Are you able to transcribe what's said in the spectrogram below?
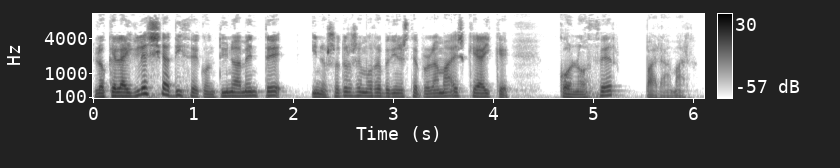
Lo que la Iglesia dice continuamente, y nosotros hemos repetido en este programa, es que hay que conocer para amar.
